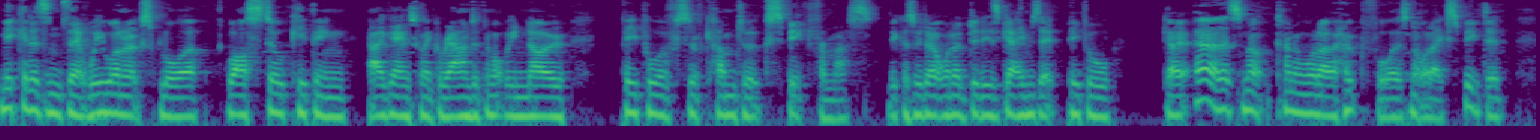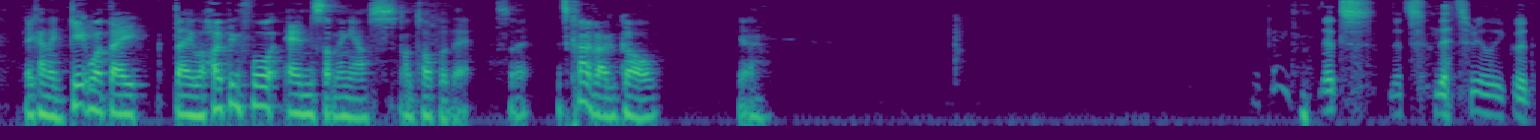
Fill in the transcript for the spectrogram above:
mechanisms that we want to explore while still keeping our games kind of grounded in what we know people have sort of come to expect from us because we don't want to do these games that people go, oh, that's not kind of what I hoped for. That's not what I expected. They kind of get what they they were hoping for and something else on top of that. So it's kind of our goal. Yeah. Okay, that's that's that's really good.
